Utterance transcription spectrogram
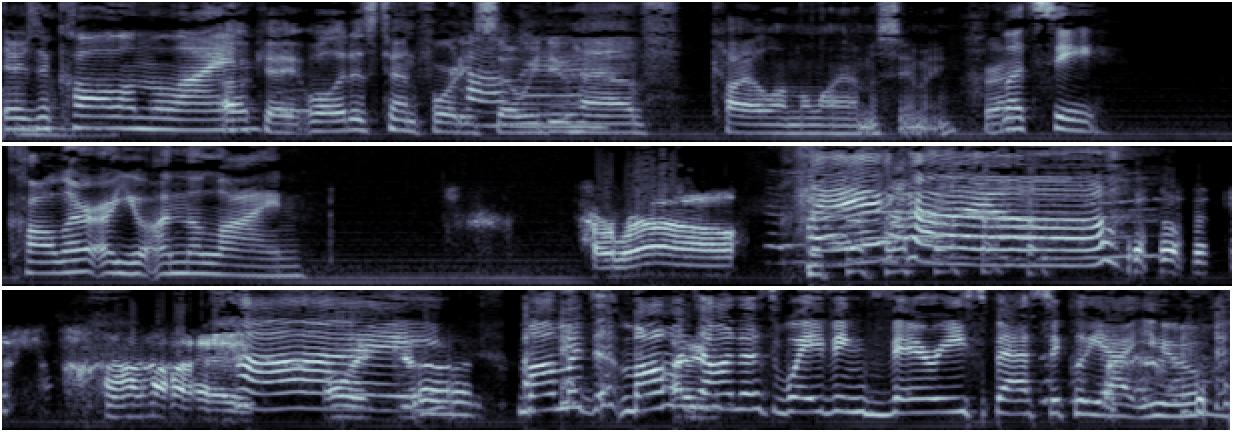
There's a call on the line. Okay, well it is ten forty, so we do have Kyle on the line. I'm assuming. Correct? Let's see. Caller, are you on the line? Hello. Hey, Kyle. Hi. Hi. Oh my god. Mama, D- Mama I- Donna's waving very spastically at you.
